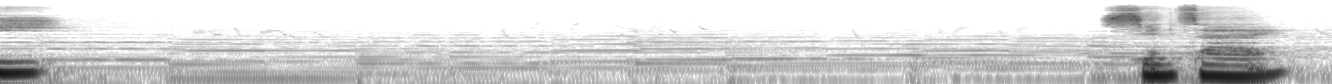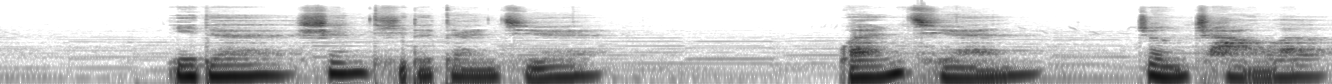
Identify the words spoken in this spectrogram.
一，现在你的身体的感觉完全正常了。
